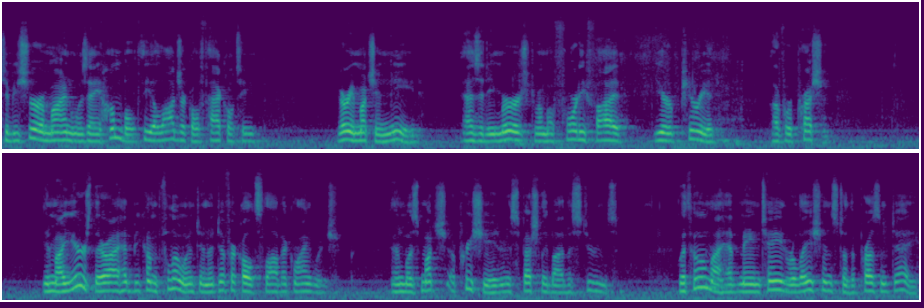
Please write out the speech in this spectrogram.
To be sure, mine was a humble theological faculty, very much in need, as it emerged from a 45 year period of repression. In my years there, I had become fluent in a difficult Slavic language and was much appreciated, especially by the students with whom I have maintained relations to the present day.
